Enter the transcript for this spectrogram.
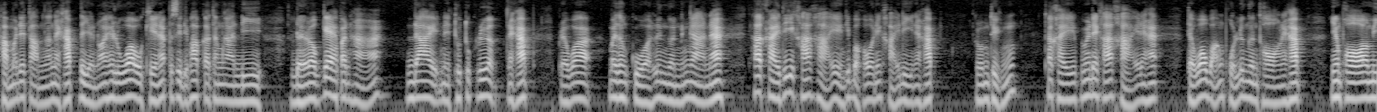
ทำไม่ได้ตามนั้นนะครับ แต่อย่างน้อยให้รู้ว่าโอเคนะประสิทธิภาพการทำงานดี เดี๋ยวเราแก้ปัญหาได้ในทุกๆเรื่องนะครับ แปลว่าไม่ต้องกลัวเรื่องเงินเรื่องงานนะ ถ้าใครที่ค้าขายอย่างที่บอกเขาวันนี้ขายดีนะครับ รวมถึง ถ้าใครไม่ได้ค้าขายนะฮะแต่ว่าหวังผลเรื่องเงินทองนะครับ ยังพอมี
